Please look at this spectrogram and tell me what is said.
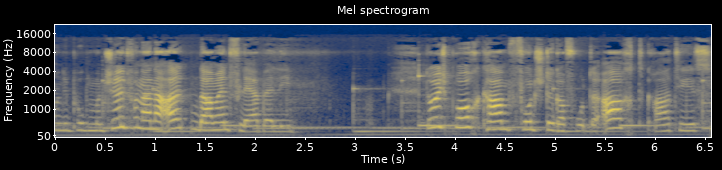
und dem Pokémon Schild von einer alten Dame in Flairbelly. Durchbruch, Kampf, Fundstück auf Route 8, gratis.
